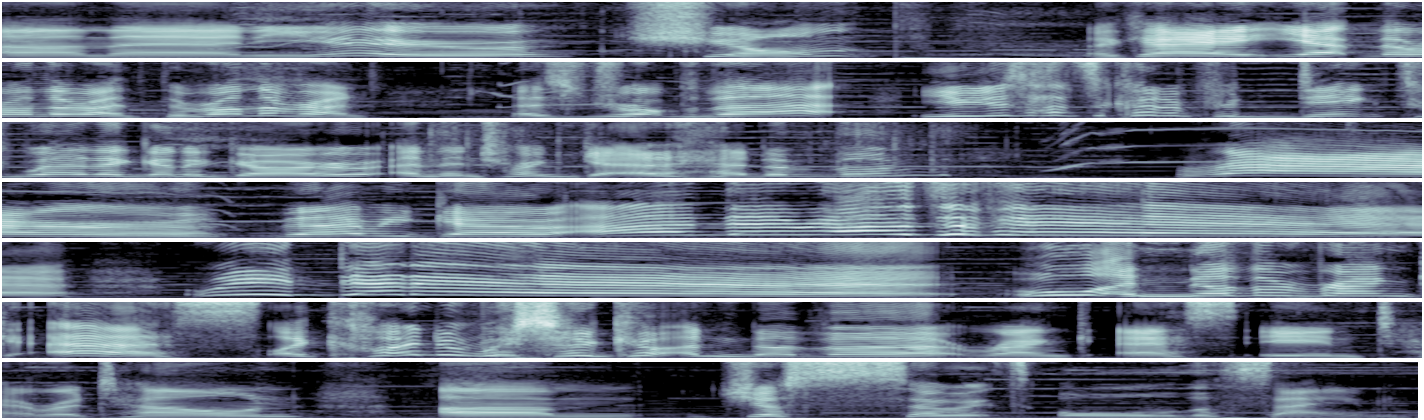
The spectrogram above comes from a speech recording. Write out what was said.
And then you, chomp. Okay, yep, they're on the run. They're on the run. Let's drop that. You just have to kind of predict where they're going to go and then try and get ahead of them. Rawr! There we go. And they're out of here! We did it! Oh, another rank S. I kind of wish I got another rank S in Terror Town, um, just so it's all the same.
